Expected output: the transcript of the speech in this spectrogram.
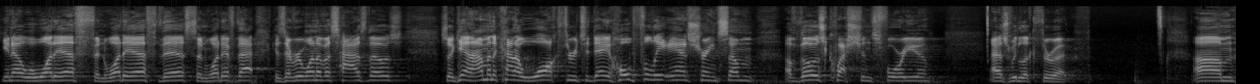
you know well what if and what if this and what if that? Because every one of us has those. So again i'm going to kind of walk through today hopefully answering some of those questions for you as we look through it. Um,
